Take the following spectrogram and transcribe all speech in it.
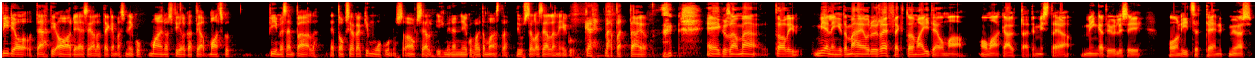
videotähti AD siellä tekemässä niin kuin mainosfilkat ja matskut viimeisen päällä, että onko siellä kaikki muu kunnossa, onko siellä ihminen niin kuin hoitamaan sitä just sellaisella niin kuin kädet läpättää jo. Ei, kun se mä, tämä oli mielenkiintoista, mä jouduin reflektoimaan itse omaa, omaa käyttäytymistä ja minkä tyylisiä olen itse tehnyt myös,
